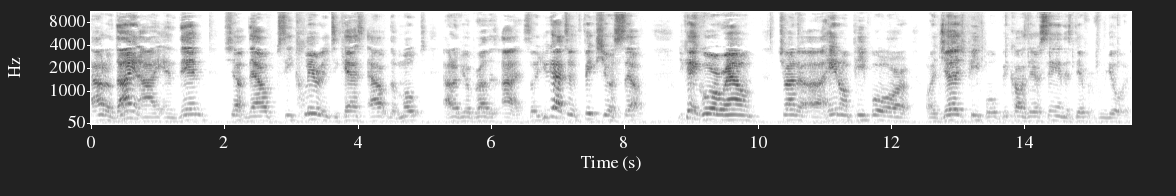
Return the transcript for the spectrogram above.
out of thine eye, and then shalt thou see clearly to cast out the mote out of your brother's eye. So you got to fix yourself. You can't go around trying to uh, hate on people or or judge people because their sin is different from yours.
